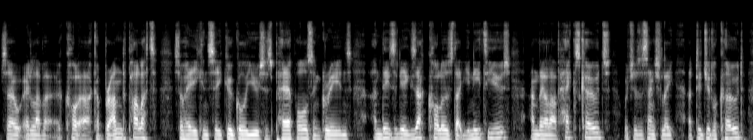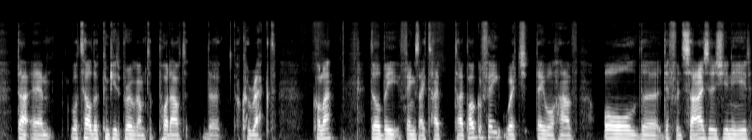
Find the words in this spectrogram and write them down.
So it'll have a, a color, like a brand palette. So here you can see Google uses purples and greens, and these are the exact colors that you need to use. And they'll have hex codes, which is essentially a digital code that um, will tell the computer program to put out the, the correct color. There'll be things like type typography, which they will have all the different sizes you need,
